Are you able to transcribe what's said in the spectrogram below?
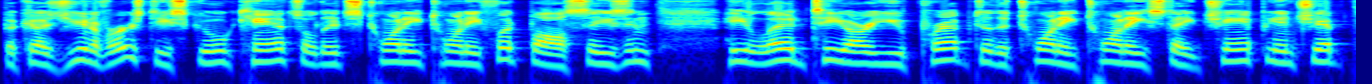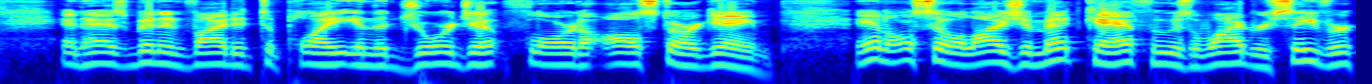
because University School canceled its 2020 football season. He led TRU Prep to the 2020 state championship and has been invited to play in the Georgia Florida All Star game. And also Elijah Metcalf, who is a wide receiver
